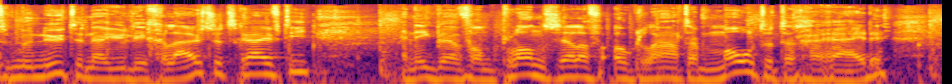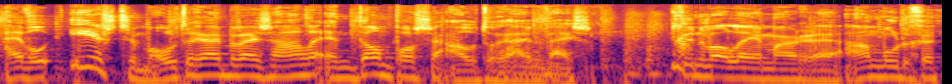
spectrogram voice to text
15.000 minuten naar jullie geluisterd, schrijft hij. En ik ben van plan zelf ook later motor te gaan rijden. Hij wil eerst zijn motorrijbewijs halen en dan pas zijn autorijbewijs. Kunnen we alleen maar eh, aanmoedigen.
